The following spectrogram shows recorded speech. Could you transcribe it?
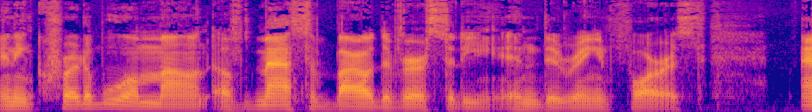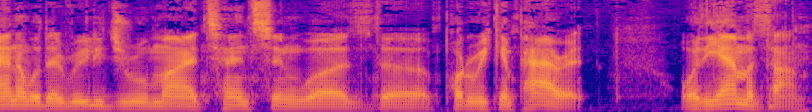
an incredible amount of massive biodiversity in the rainforest. Animal that really drew my attention was the Puerto Rican parrot or the Amazon.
